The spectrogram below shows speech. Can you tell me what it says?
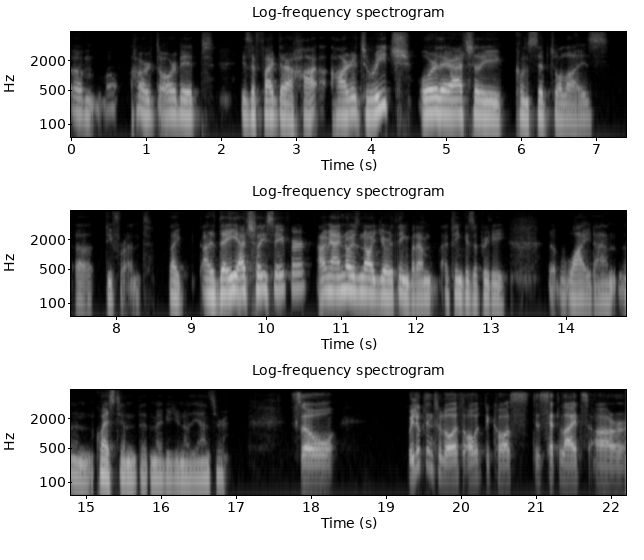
um, Earth orbit is the fact that are ha- harder to reach, or they're actually conceptualized uh, different. Like, are they actually safer? I mean, I know it's not your thing, but I'm I think it's a pretty uh, wide um, question that maybe you know the answer. So we looked into low Earth orbit because the satellites are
